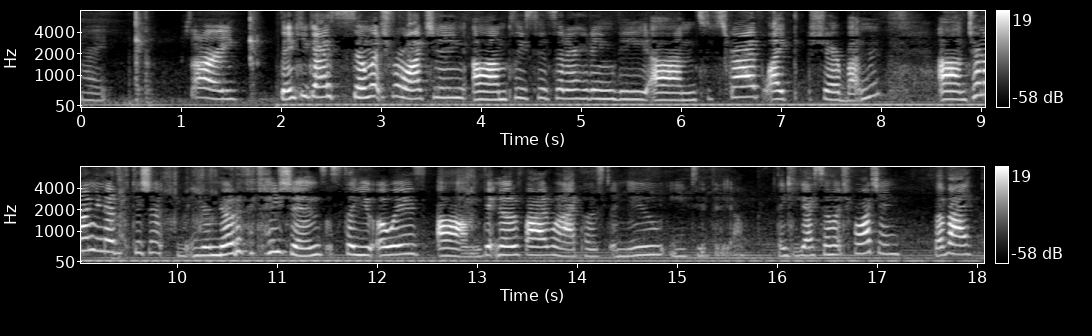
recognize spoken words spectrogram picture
All right. Sorry. Thank you guys so much for watching. Um, please consider hitting the um, subscribe, like, share button. Um, turn on your notification, your notifications so you always um, get notified when I post a new YouTube video. Thank you guys so much for watching. Bye-bye.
